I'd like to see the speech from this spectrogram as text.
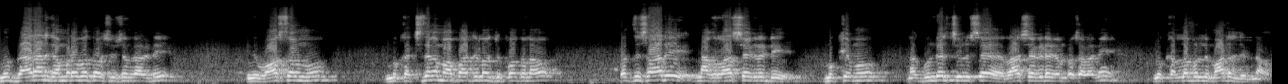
నువ్వు బేరానికి అమరబోతావు కాబట్టి ఇది వాస్తవము. నువ్వు ఖచ్చితంగా మా పార్టీలోంచి పోతున్నావు. ప్రతిసారి నాకు రాజశేఖర రెడ్డి ముఖ్యము. నా గుండెలు చూస్తే రాజశేఖర రెడ్డి కనిపించాలని నువ్వు కళ్ళబుల్లి మాటలు చెప్పినావు.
